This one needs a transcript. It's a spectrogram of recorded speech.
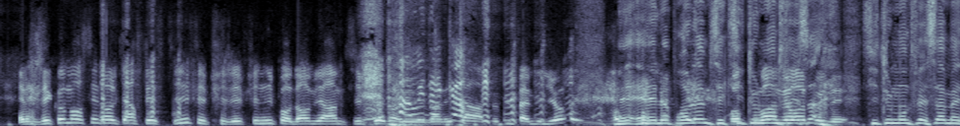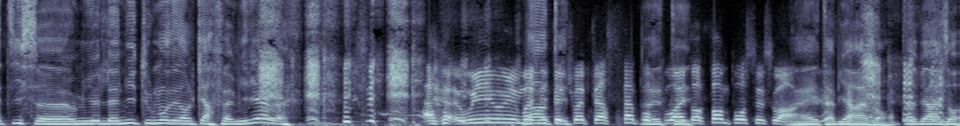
eh ben, j'ai commencé dans le car festif et puis j'ai fini pour dormir un petit peu dans, Ah le- oui, dans les cars un peu plus familiaux Mais eh, le problème c'est que si tout, le monde fait ça, si tout le monde fait ça Mathis, euh, au milieu de la nuit, tout le monde est dans le car familial. Ah, oui, oui, moi j'ai fait le choix de faire ça pour Ouais, pouvoir être en forme pour ce soir. Ouais, t'as bien raison, t'as bien raison.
